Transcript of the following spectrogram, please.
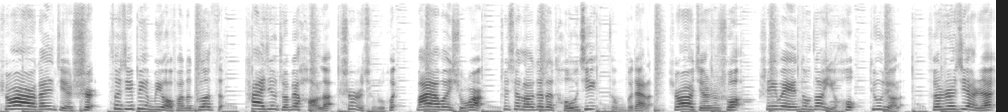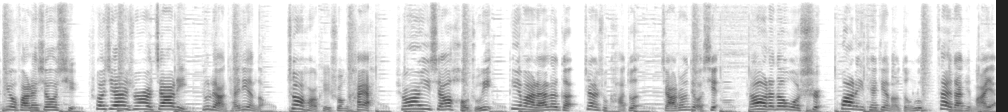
熊二赶紧解释自己并没有放他鸽子，他已经准备好了生日庆祝会。玛雅问熊二，之前老戴的头巾怎么不戴了？熊二解释说，是因为弄脏以后丢掉了。此时贱人又发来消息，说既然熊二家里有两台电脑，正好可以双开啊。熊二一想好主意，立马来了个战术卡顿，假装掉线，然后来到卧室换了一台电脑登录，再打给玛雅，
